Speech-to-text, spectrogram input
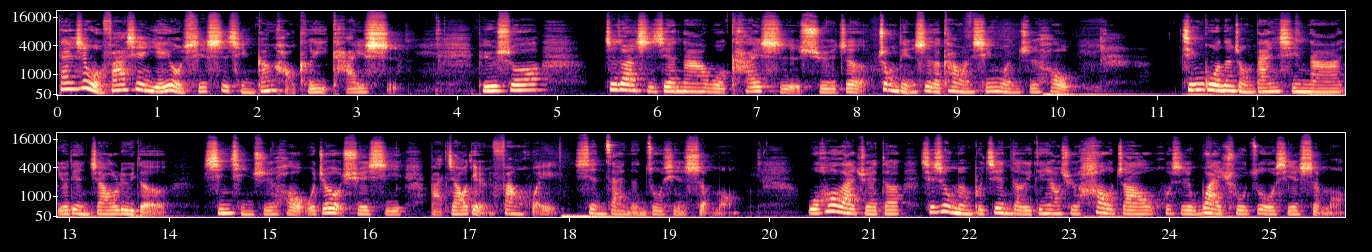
但是我发现也有些事情刚好可以开始，比如说。这段时间呢，我开始学着重点式的看完新闻之后，经过那种担心呐、有点焦虑的心情之后，我就学习把焦点放回现在能做些什么。我后来觉得，其实我们不见得一定要去号召或是外出做些什么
